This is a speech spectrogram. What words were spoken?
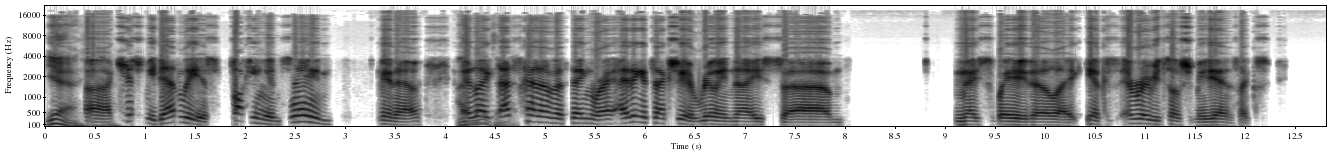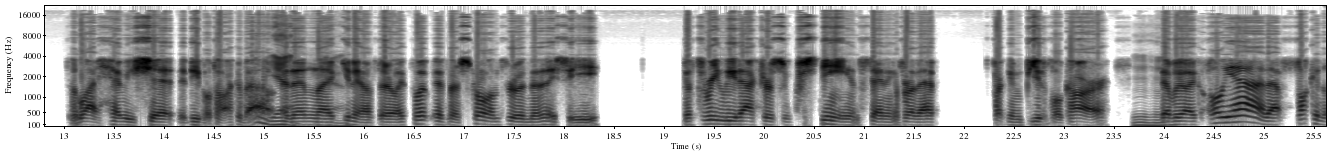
yeah. Uh, Kiss Me Deadly is fucking insane, you know, I and like that. that's kind of a thing, right? I think it's actually a really nice, um, nice way to like, you know, because everybody reads social media and it's like a lot of heavy shit that people talk about, Oh, yeah, and then like yeah. you know if they're like flip, if they're scrolling through and then they see the three lead actors from Christine standing in front of that fucking beautiful car, Mhm. they'll be like, oh yeah, that fucking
